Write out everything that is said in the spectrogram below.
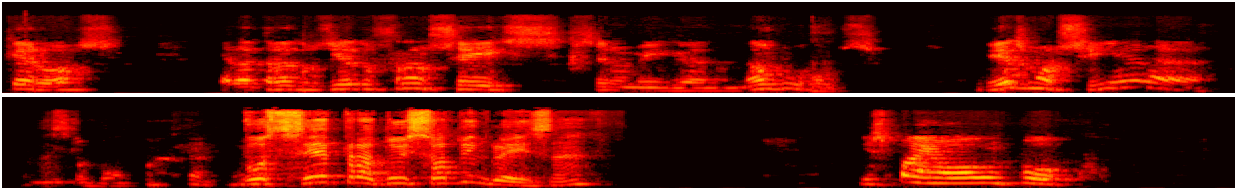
Queiroz. Ela traduzia do francês, se não me engano, não do russo. Mesmo assim, era muito bom. Você traduz só do inglês, né? Espanhol, um pouco.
